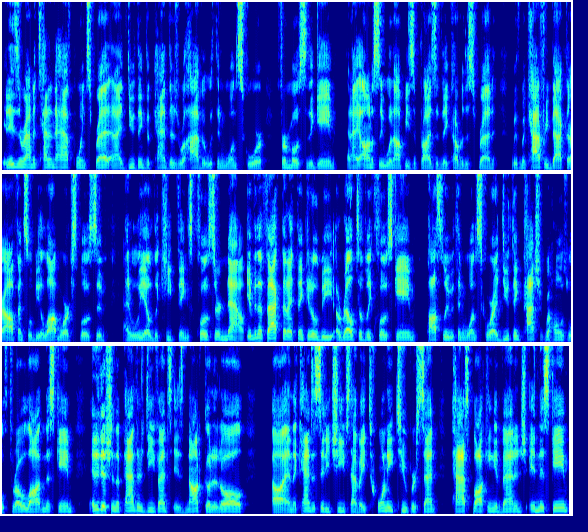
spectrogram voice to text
It is around a 10.5 point spread, and I do think the Panthers will have it within one score for most of the game, and I honestly would not be surprised if they cover the spread. With McCaffrey back, their offense will be a lot more explosive and will be able to keep things closer. Now, given the fact that I think it'll be a relatively close game, possibly within one score, I do think Patrick Mahomes will throw a lot in this game. In addition, the Panthers defense is not good at all. Uh, and the Kansas City Chiefs have a 22% pass blocking advantage in this game.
